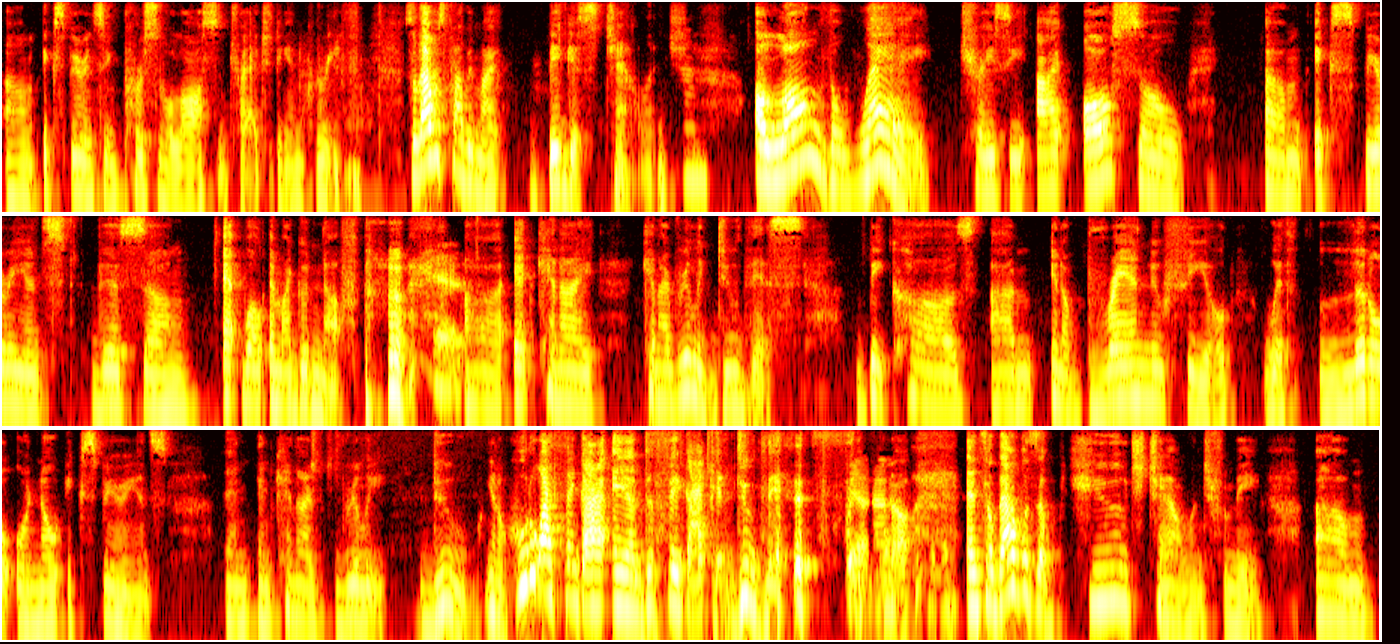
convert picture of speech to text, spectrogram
um, experiencing personal loss and tragedy and grief. So that was probably my biggest challenge. Mm-hmm. Along the way, Tracy, I also um, experienced this. Um, at, well, am I good enough? yeah. uh, can I? can I really do this? Because I'm in a brand new field with little or no experience. And, and can I really do you know who do i think i am to think i can do this yeah. you know and so that was a huge challenge for me um,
